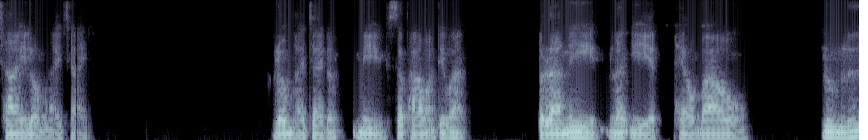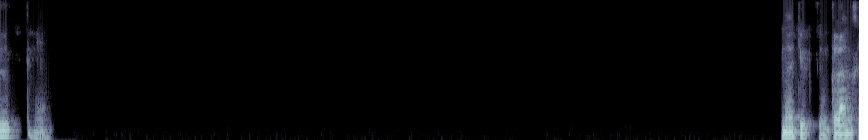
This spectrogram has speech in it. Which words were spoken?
ใช้ลมหายใจ ลมหายใจก็มีสภาวะที่ว่า ปราณีตละเอียด แผ่วเบา ลุ่มลึกเนี่ยณจุดกึ่งกลางส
